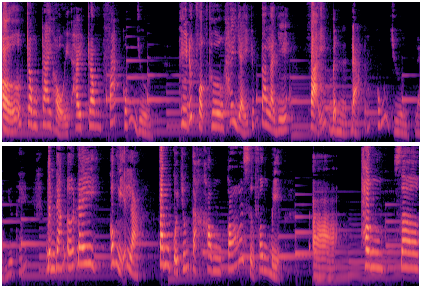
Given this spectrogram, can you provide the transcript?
ở trong trai hội hay trong pháp cúng dường thì đức phật thường hay dạy chúng ta là gì? Phải bình đẳng cúng dường là như thế. Bình đẳng ở đây có nghĩa là tâm của chúng ta không có sự phân biệt à, thân sơ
